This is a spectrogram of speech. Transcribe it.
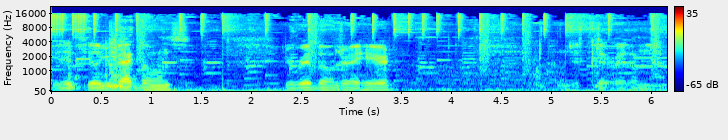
Get it, feel your backbones, your rib bones right here. Just cut right on that.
